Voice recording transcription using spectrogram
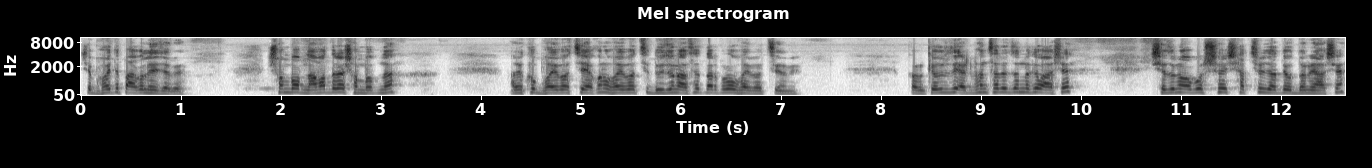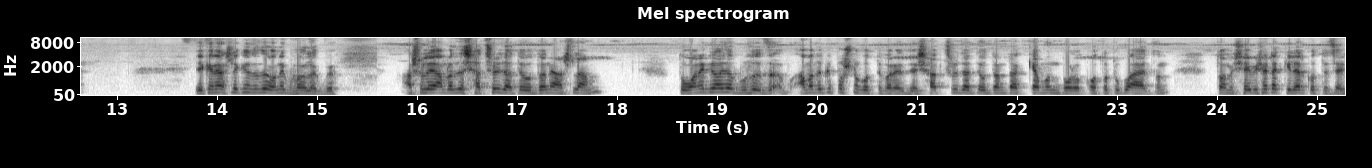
সে ভয়তে পাগল হয়ে যাবে। সম্ভব না, আমার দ্বারা সম্ভব না। আমি খুব ভয় পাচ্ছি, এখনও ভয় পাচ্ছি দুজন আছে, তারপরেও ভয় পাচ্ছি আমি। কারণ কেউ যদি অ্যাডভেঞ্চারের জন্য কেউ আসে, সেজন্য অবশ্যই সাতছড়ি জাতীয় উদ্যানে আসে। এখানে আসলে কিন্তু তাদের অনেক ভালো লাগবে। আসলে আমরা যে সাতছড়ি জাতীয় উদ্যানে আসলাম, তো অনেকে হয়তো আমাদেরকে প্রশ্ন করতে পারে যে সাতছড়ি জাতীয় উদ্যানটা কেমন বড়, কতটুকু আয়তন? তো আমি সেই বিষয়টা ক্লিয়ার করতে চাই।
